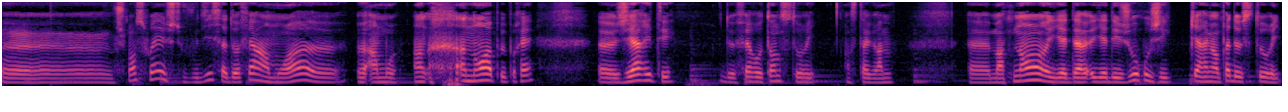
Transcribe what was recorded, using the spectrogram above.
euh, je pense, ouais, je vous dis, ça doit faire un mois, euh, euh, un mois, un, an à peu près, j'ai arrêté de faire autant de stories Instagram. maintenant, il y, a, y a des jours où j'ai carrément pas de story.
